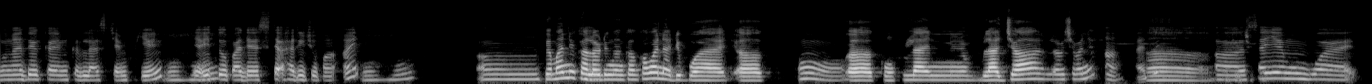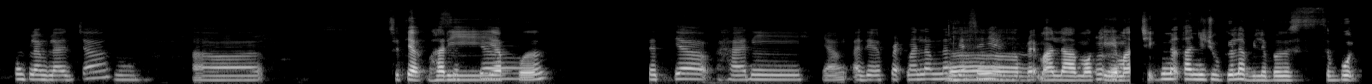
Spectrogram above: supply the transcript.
mengadakan kelas champion Mhm. iaitu pada setiap hari Jumaat. Mhm. Um, Bagaimana kalau dengan kawan-kawan ada buat uh, oh, uh, kumpulan belajar macam mana? ah, ada. Ah, Uh, ada saya membuat kumpulan belajar Hmm. uh, Setiap hari Setiap- apa? setiap hari yang ada prep malam lah biasanya. Ah, prep malam. Okey, Mm-mm. mak cikgu nak tanya jugalah bila bersebut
